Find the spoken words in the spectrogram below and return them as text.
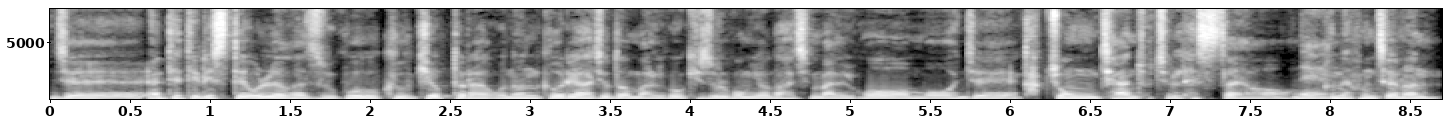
이제 entity list에 올려가지고 그 기업들하고는 거래하지도 말고 기술 공유도 하지 말고 뭐 이제 각종 제한 조치를 했어요. 네. 근데 문제는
